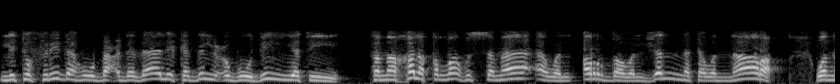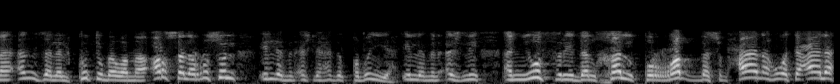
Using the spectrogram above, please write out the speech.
لتفرده بعد ذلك بالعبودية. فما خلق الله السماء والأرض والجنة والنار وما أنزل الكتب وما أرسل الرسل إلا من أجل هذه القضية إلا من أجل أن يفرد الخلق الرب سبحانه وتعالى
